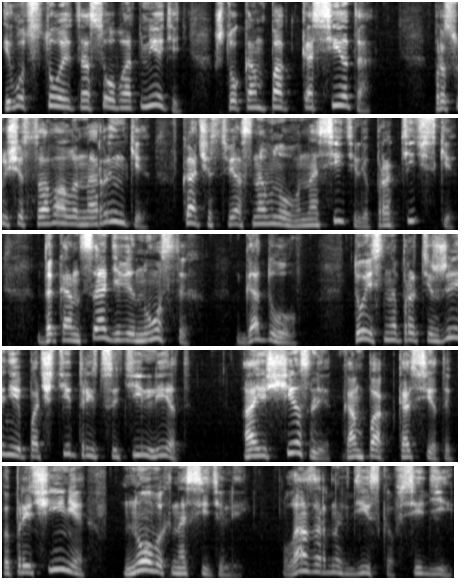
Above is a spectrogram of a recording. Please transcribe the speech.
И вот стоит особо отметить, что компакт-кассета просуществовала на рынке в качестве основного носителя практически до конца 90-х годов, то есть на протяжении почти 30 лет. А исчезли компакт-кассеты по причине новых носителей, лазерных дисков CD,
